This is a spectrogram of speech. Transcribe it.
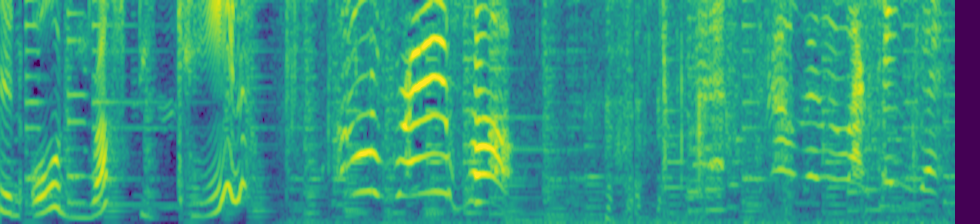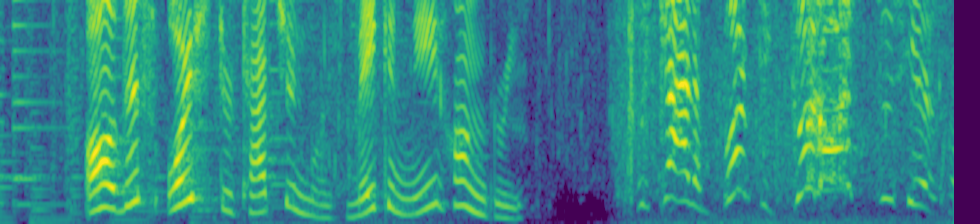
And an old rusty cane? Oh, All ah, this oyster catching was making me hungry. We got a bunch of good oysters here, so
